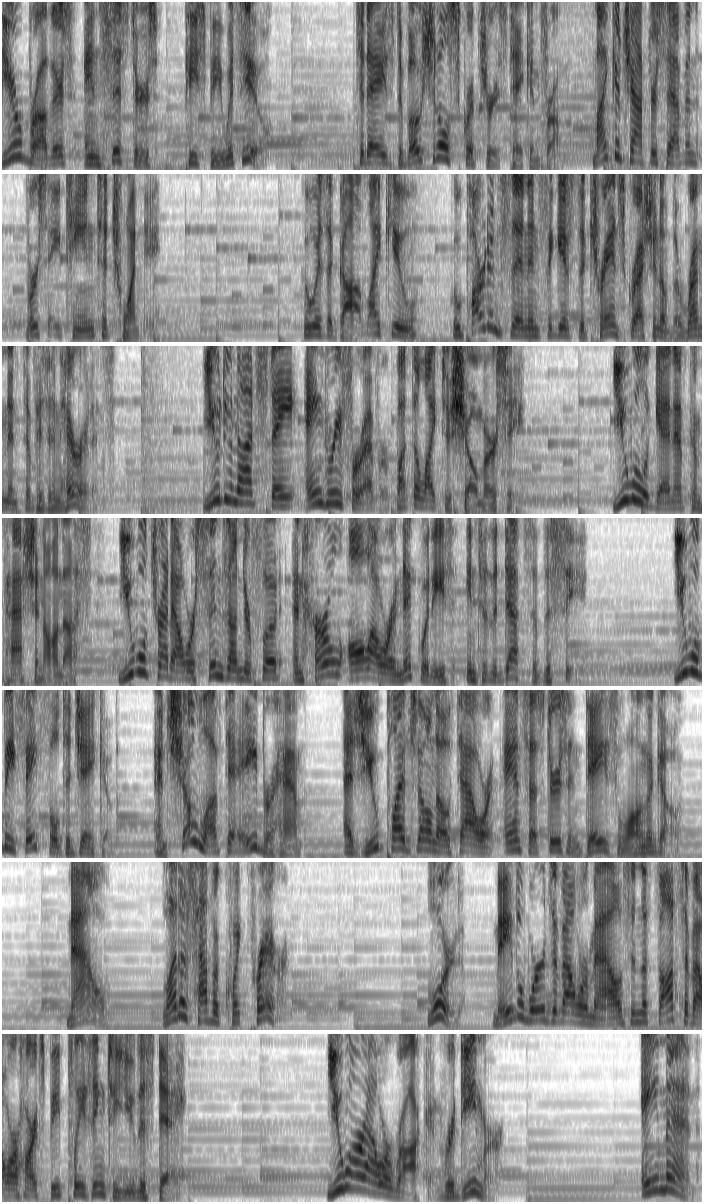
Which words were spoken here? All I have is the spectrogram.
Dear brothers and sisters, peace be with you. Today's devotional scripture is taken from Micah chapter 7, verse 18 to 20. Who is a God like you, who pardons sin and forgives the transgression of the remnant of his inheritance? You do not stay angry forever, but delight to show mercy. You will again have compassion on us. You will tread our sins underfoot and hurl all our iniquities into the depths of the sea. You will be faithful to Jacob and show love to Abraham, as you pledged on oath to our ancestors in days long ago. Now, let us have a quick prayer. Lord, may the words of our mouths and the thoughts of our hearts be pleasing to you this day. You are our rock and redeemer. Amen.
